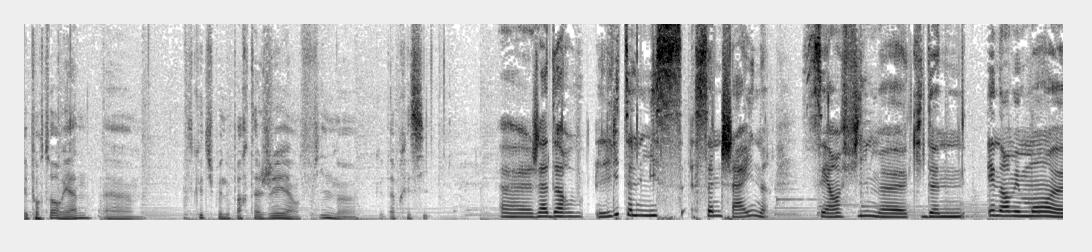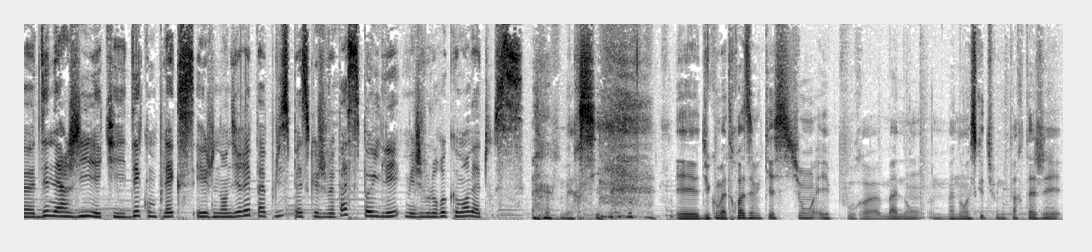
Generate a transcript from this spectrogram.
est pour toi, Oriane. Est-ce que tu peux nous partager un film que tu apprécies J'adore Little Miss Sunshine. C'est un film euh, qui donne énormément euh, d'énergie et qui décomplexe. Et je n'en dirai pas plus parce que je ne veux pas spoiler, mais je vous le recommande à tous. Merci. Et du coup, ma troisième question est pour euh, Manon. Manon, est-ce que tu peux nous partager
